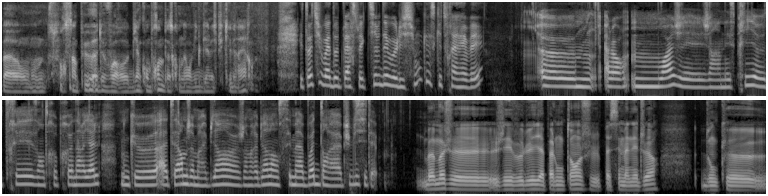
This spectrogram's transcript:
bah, on se force un peu à devoir bien comprendre parce qu'on a envie de bien l'expliquer derrière. Et toi, tu vois d'autres perspectives d'évolution? Qu'est-ce qui te ferait rêver? Euh, alors moi j'ai un esprit euh, très entrepreneurial. Donc euh, à terme j'aimerais bien j'aimerais bien lancer ma boîte dans la publicité. Bah moi j'ai évolué il y a pas longtemps, je passais manager. Donc je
